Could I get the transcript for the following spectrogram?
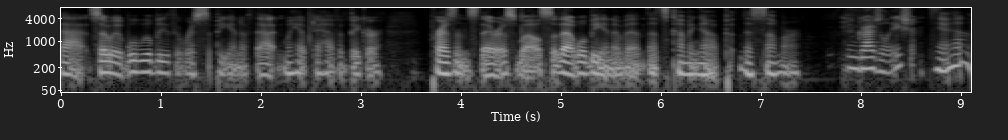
that. So it will, will be the recipient of that, and we hope to have a bigger presence there as well. So that will be an event that's coming up this summer. Congratulations. Yeah,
